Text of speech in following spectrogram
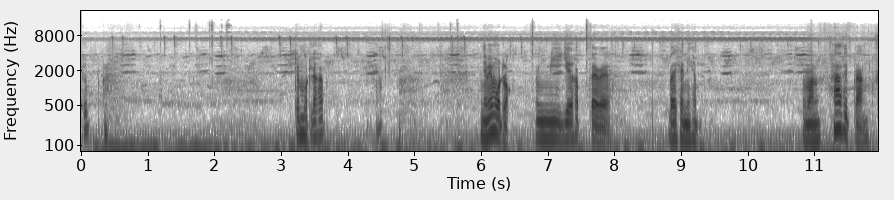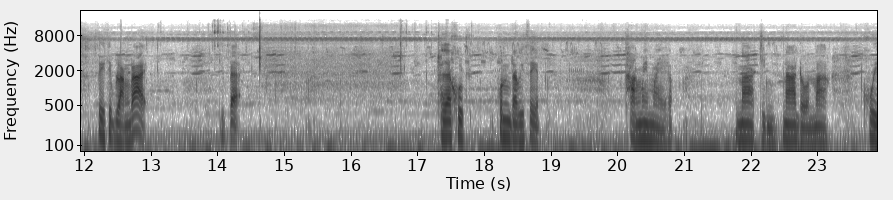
อึ๊บจะหมดแล้วครับ ยังไม่หมดหรอกมันมีเยอะครับ แต่ได้แค่นี้ครับ ประมาณห้าสิบหลังสี่สิบหลังได้ที่แปะชายาคุพ่นดาวิเศษ ทางใหม่ๆครับ น่ากิน น่าโดนมาก ขุย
